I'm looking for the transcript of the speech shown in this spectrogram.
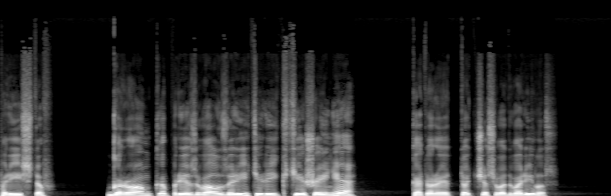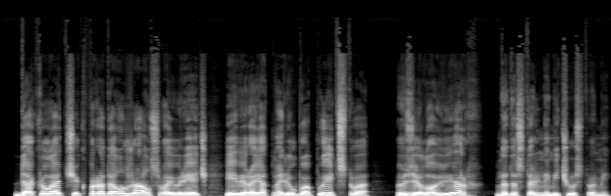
Пристав громко призвал зрителей к тишине, которая тотчас водворилась. Докладчик продолжал свою речь, и, вероятно, любопытство взяло верх над остальными чувствами.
